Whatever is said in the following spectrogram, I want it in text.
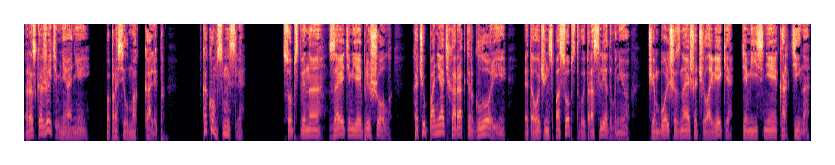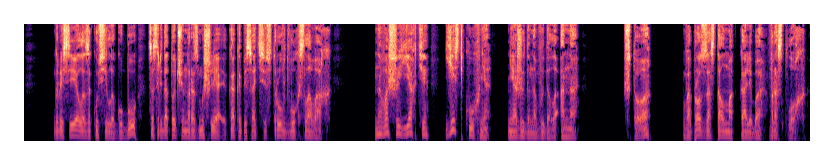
«Расскажите мне о ней», — попросил Маккалеб. «В каком смысле?» «Собственно, за этим я и пришел. Хочу понять характер Глории. Это очень способствует расследованию. Чем больше знаешь о человеке, тем яснее картина». Грасиэла закусила губу, сосредоточенно размышляя, как описать сестру в двух словах. «На вашей яхте есть кухня?» — неожиданно выдала она. «Что?» — вопрос застал Маккалиба врасплох.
